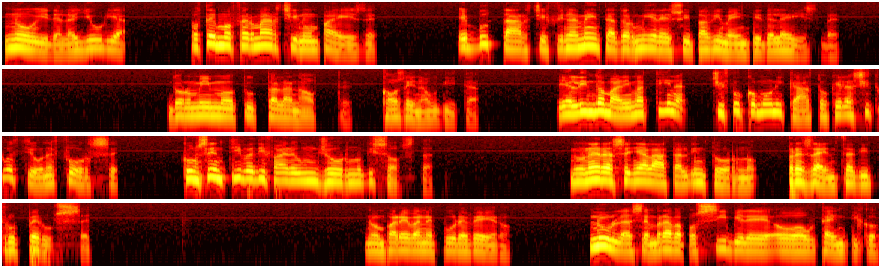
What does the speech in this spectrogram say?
noi della Giulia potemmo fermarci in un paese e buttarci finalmente a dormire sui pavimenti delle isbe. Dormimmo tutta la notte, cosa inaudita, e all'indomani mattina ci fu comunicato che la situazione forse consentiva di fare un giorno di sosta. Non era segnalata all'intorno presenza di truppe russe. Non pareva neppure vero. Nulla sembrava possibile o autentico.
